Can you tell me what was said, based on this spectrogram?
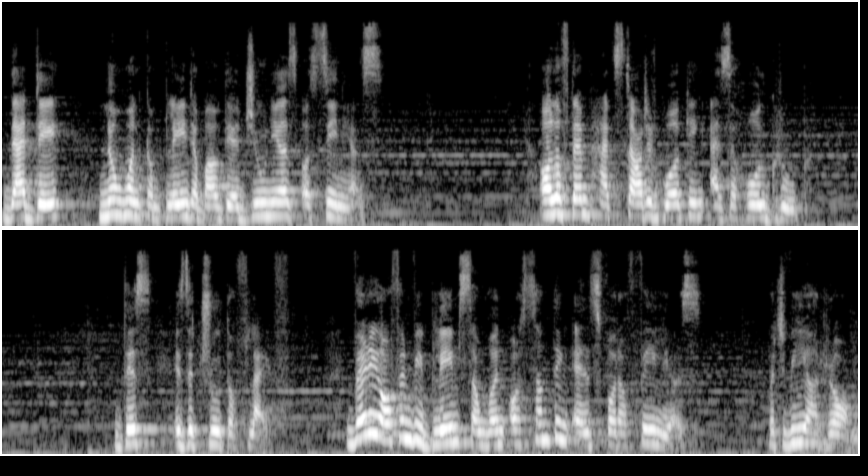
That day, no one complained about their juniors or seniors. All of them had started working as a whole group. This is the truth of life. Very often we blame someone or something else for our failures, but we are wrong.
